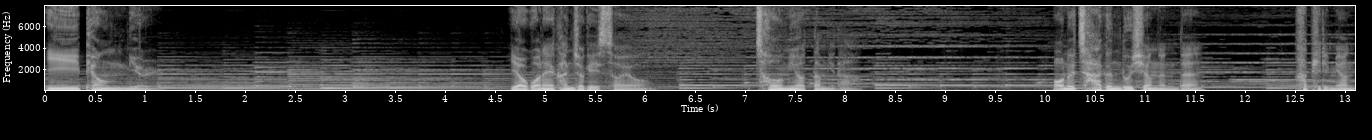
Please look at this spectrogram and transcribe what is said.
이병률 여관에 간 적이 있어요. 처음이었답니다. 어느 작은 도시였는데 하필이면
